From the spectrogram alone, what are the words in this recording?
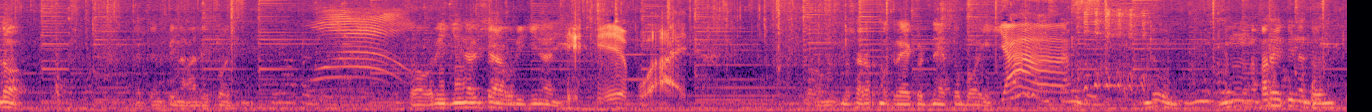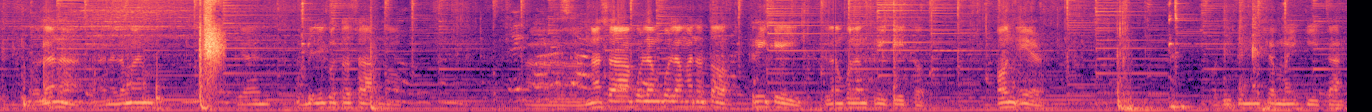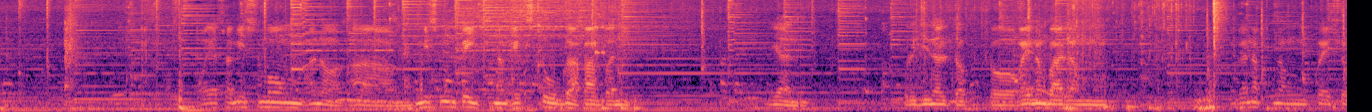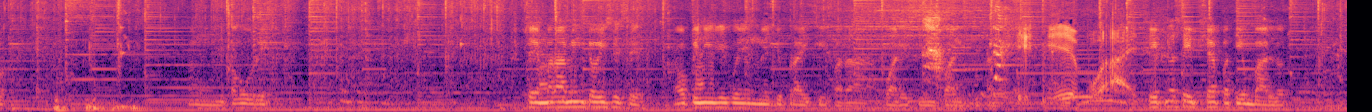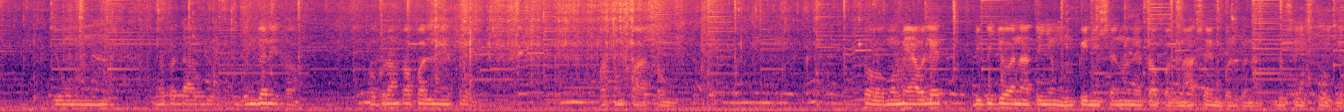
Tatlo. Ito yung pinakalikod. So, original siya, original. Yeah, boy. So, mas masarap mag-record na ito, boy. Yan! Doon. Yung naka-ready na doon, wala na. Wala na laman. Yan. Bili ko to sa ano. ah, nasa kulang-kulang ano to, 3K. Kulang-kulang 3K to. On air. O dito mo siya makikita. Sa mismong ano, um, mismong page ng X2ga company. Yan. Original to. So kayo nang balang maghanap ng presyo ang kauri. Kasi maraming choices eh. Ako pinili ko yung medyo pricey para quality quality. Yeah, boy. Safe na safe siya pati yung balot. Yung ano ba tawag dito? Yung ganito. Sobrang kapal na ito. Patong-patong. So mamaya ulit bibidyoan natin yung finish ano nito pag na-assemble ko na sa studio.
